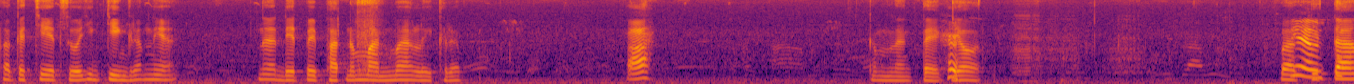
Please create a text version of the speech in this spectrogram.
ผักกระเฉดสวยจริง ๆ ครับเนี่ยน่าเด็ดไปผัดน้ำมันมากเลยครับอะกำลังแตกยอดฝากเนี่ยติดตาม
